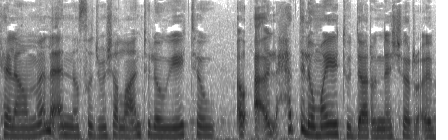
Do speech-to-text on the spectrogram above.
كلامه لأن صدق ما شاء الله أنتم لو جيتوا حتى لو ما جيتوا دار النشر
